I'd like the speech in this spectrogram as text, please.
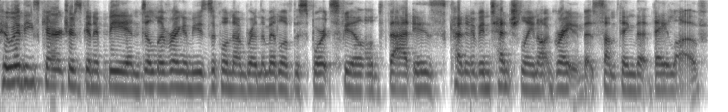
who are these characters going to be and delivering a musical number in the middle of the sports field that is kind of intentionally not great but something that they love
